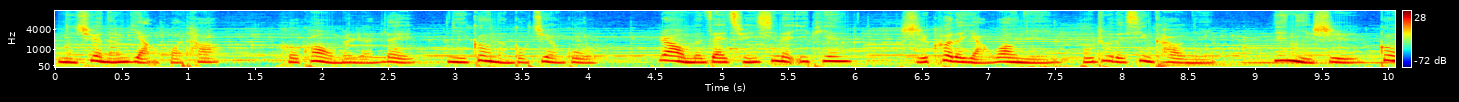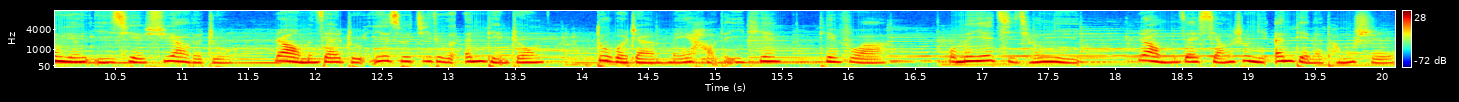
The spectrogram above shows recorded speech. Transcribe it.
你却能养活它，何况我们人类，你更能够眷顾。让我们在全新的一天，时刻的仰望你，不住的信靠你，因你是供应一切需要的主。让我们在主耶稣基督的恩典中。度过这美好的一天，天父啊，我们也祈求你，让我们在享受你恩典的同时，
